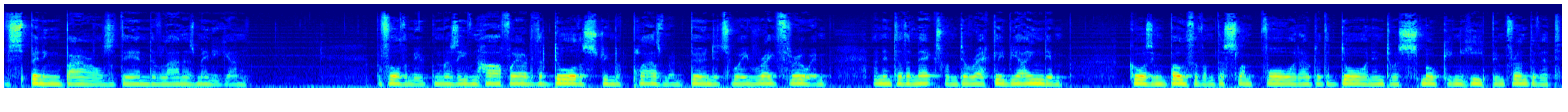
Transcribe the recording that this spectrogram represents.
of spinning barrels at the end of Lana's minigun. Before the mutant was even halfway out of the door, the stream of plasma had burned its way right through him and into the next one directly behind him, causing both of them to slump forward out of the door and into a smoking heap in front of it.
